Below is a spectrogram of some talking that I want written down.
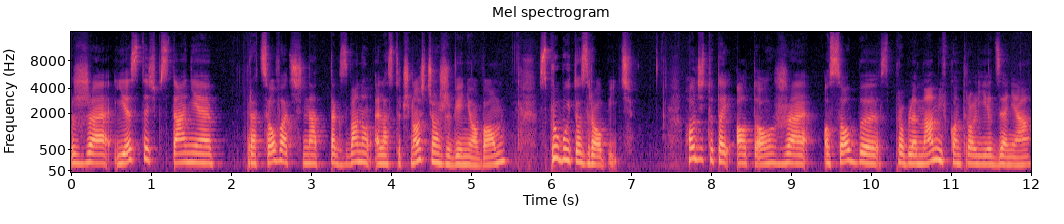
że jesteś w stanie pracować nad tak zwaną elastycznością żywieniową, spróbuj to zrobić. Chodzi tutaj o to, że osoby z problemami w kontroli jedzenia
